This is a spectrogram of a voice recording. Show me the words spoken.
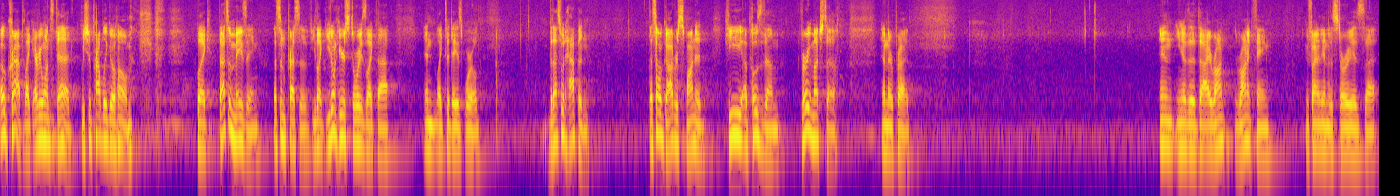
"Oh crap, like everyone's dead. We should probably go home." like that's amazing. That's impressive. You like you don't hear stories like that in like today's world. But that's what happened. That's how God responded. He opposed them very much so in their pride. And you know, the, the iron, ironic thing we find at the end of the story is that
